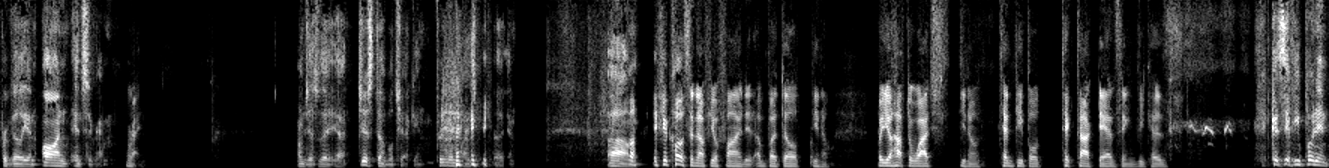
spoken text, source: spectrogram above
Pavilion on Instagram. Right. I'm just yeah, just double checking. Freeman Arts Pavilion. Um, well, if you're close enough, you'll find it. uh, But they'll, you know, but you'll have to watch, you know, ten people TikTok dancing because because if you put in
